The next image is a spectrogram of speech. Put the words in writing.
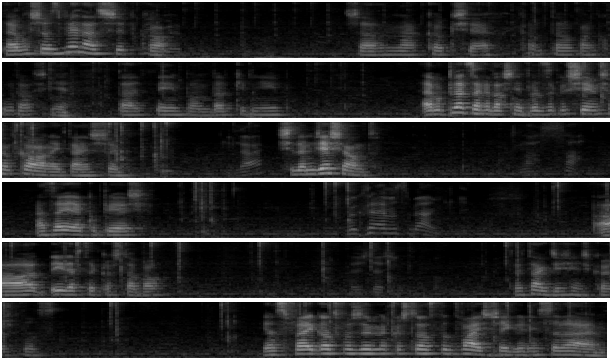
To ja muszę zbierać szybko. Trzeba na koksie. Konto banku rośnie. Daj im bąbelki w nim. Ej, bo plecak rośnie, plecak już 70 koła najtańszy. Ile? 70. Klasa. A za ile kupiłeś? Wygrałem zmianki. A ile wtedy kosztował? 60 tylko. To i tak 10 kosz plus. Ja swojego otworzyłem jak kosztował 120 i go nie selałem.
